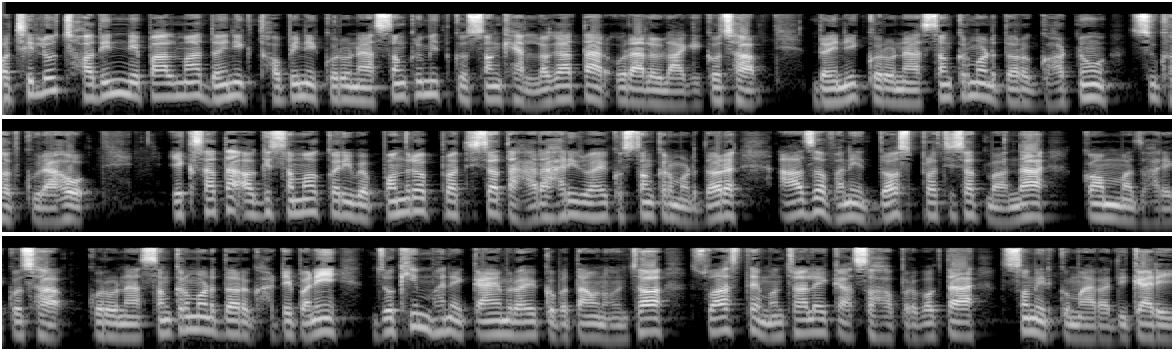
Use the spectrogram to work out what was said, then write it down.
पछिल्लो छ दिन नेपालमा दैनिक थपिने कोरोना संक्रमितको संख्या लगातार ओह्रालो लागेको छ। दैनिक कोरोना संक्रमण दर घट्नु सुखद कुरा हो। एक साता अघिसम्म करिब पन्ध्र प्रतिशत हाराहारी रहेको संक्रमण दर आज भने दस प्रतिशत भन्दा कममा झरेको छ। कोरोना संक्रमण दर घटे पनि जोखिम भने कायम रहेको बताउनुहुन्छ स्वास्थ्य मन्त्रालयका सहप्रवक्ता समीर कुमार अधिकारी।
